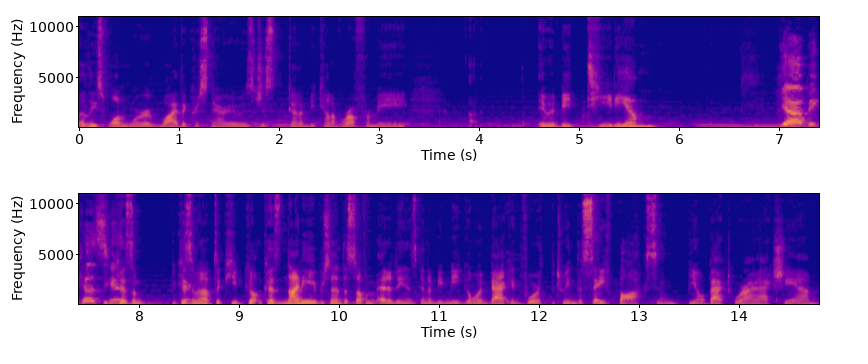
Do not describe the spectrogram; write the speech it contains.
at least one word, why the Chris scenario is just gonna be kind of rough for me, uh, it would be tedium Yeah, because here, because I'm because I'm gonna have to keep going because 98% of the stuff I'm editing is gonna be me going back and forth between the safe box and you know back to where I actually am.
